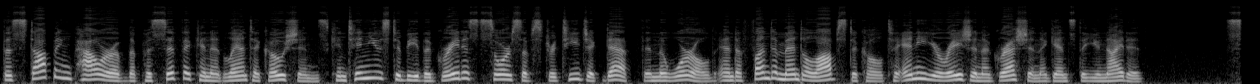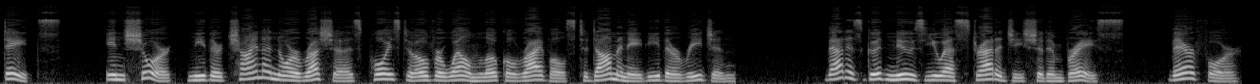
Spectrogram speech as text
the stopping power of the Pacific and Atlantic Oceans continues to be the greatest source of strategic depth in the world and a fundamental obstacle to any Eurasian aggression against the United States. In short, neither China nor Russia is poised to overwhelm local rivals to dominate either region. That is good news U.S. strategy should embrace. Therefore,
